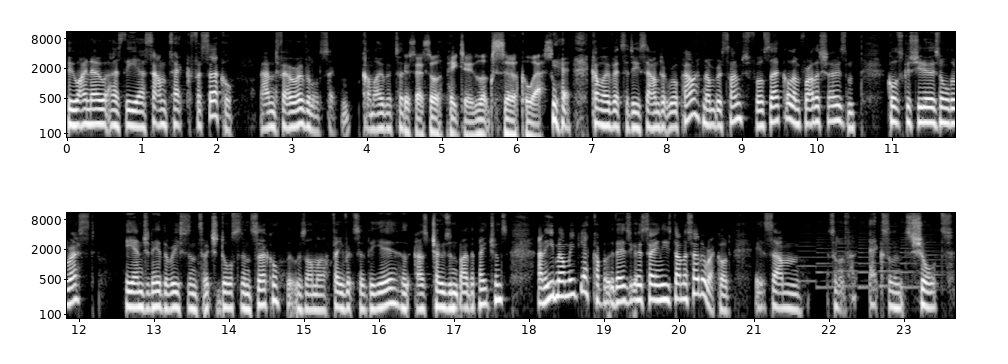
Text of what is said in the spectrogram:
who I know as the uh, sound tech for Circle and Pharaoh Overlord. So come over to Just I saw the picture; it looks circle-esque. yeah, come over to do sound at Raw Power a number of times for Circle and for other shows and Corsica Studios and all the rest. He engineered the recent Richard Dawson and Circle that was on our favourites of the year as chosen by the patrons. And he emailed me yeah, a couple of days ago saying he's done a solo record. It's um sort of excellent short,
